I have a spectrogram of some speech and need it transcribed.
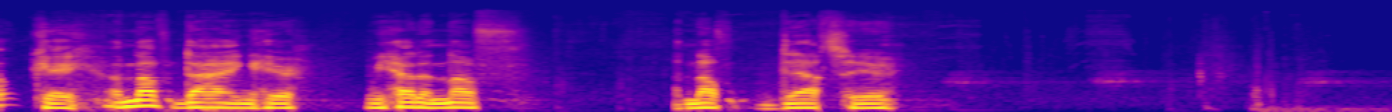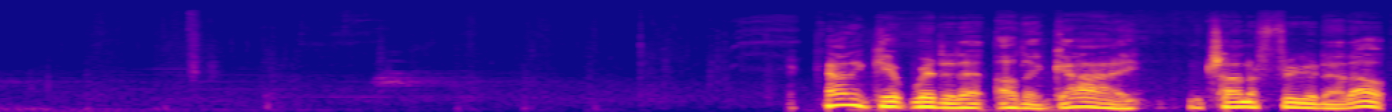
Okay, enough dying here. We had enough enough deaths here. I gotta get rid of that other guy. I'm trying to figure that out.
